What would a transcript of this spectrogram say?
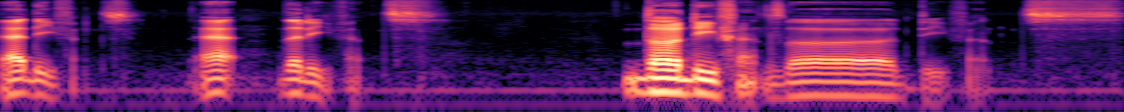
At defense. At the defense. The defense. The defense.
